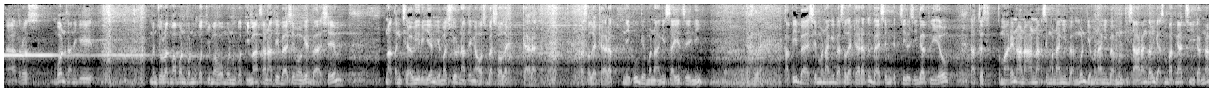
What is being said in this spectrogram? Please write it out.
Nah, terus pun saat ini menculat maupun pun mukodimah pun mukodimah sanate basim oke basim nak teng Jawi riyen nggih masyhur nate ngaos basoleh darat. Basoleh darat niku nggih menangi Sayyid Zaini. Tapi Mbah Hasim menangi Mbah Soleh Darat itu Mbah Hasim kecil sehingga beliau kados kemarin anak-anak yang menangi Mbah Mun dia menangi Mbah Mun di sarang tapi nggak sempat ngaji karena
